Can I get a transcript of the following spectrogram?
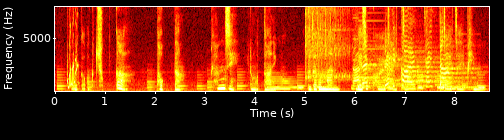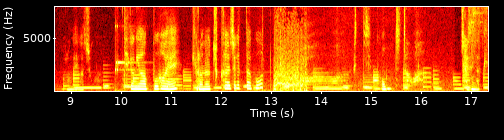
그러니까 막 축가, 덕담, 편지 이런 것도 아니고 느닷없는 매지컬 짜이짜이 짜이짜이 빔뭐 이런 거 해가지고 태경이와 부허의 결혼을 축하해주겠다고 막 어머 진짜 와 잘 생각해.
